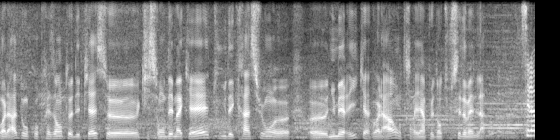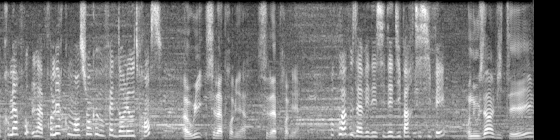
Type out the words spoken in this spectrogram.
Voilà, donc on présente des pièces euh, qui sont des maquettes ou des créations numériques. Voilà, on travaille un peu dans tous ces domaines-là. C'est la première, la première convention que vous faites dans les Hauts-de-France? Ah oui, c'est la première, c'est la première. Pourquoi vous avez décidé d'y participer? On nous a invités,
